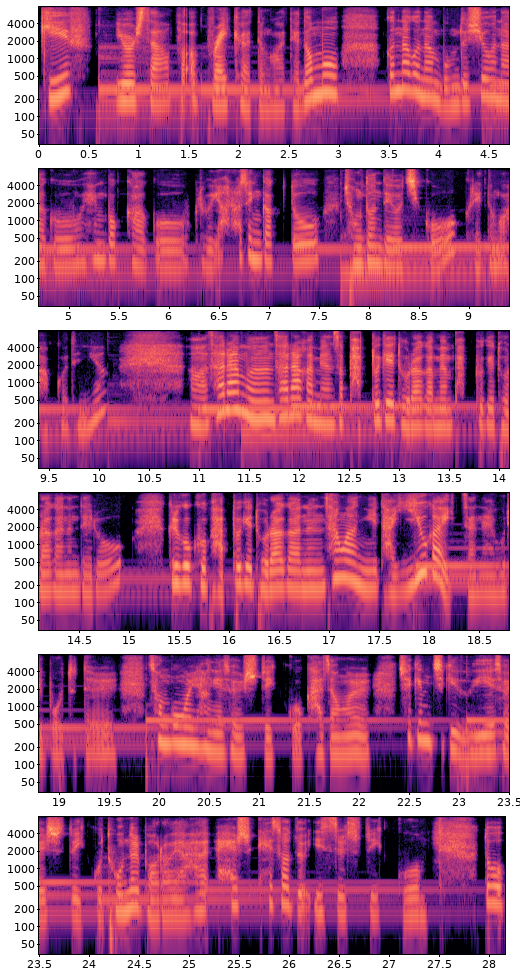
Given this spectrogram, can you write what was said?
"Give yourself a break"였던 것 같아요. 너무 끝나고 나면 몸도 시원하고 행복하고 그리고 여러 생각도 정돈되어지고 그랬던 것 같거든요. 어 사람은 살아가면서 바쁘게 돌아가면 바쁘게 돌아가는 대로 그리고 그 바쁘게 돌아가는 상황이 다 이유가 있잖아요 우리 모두들. 성공을 향해서일 수도 있고 가정을 책임지기 위해서일 수도 있고 돈을 벌어야 하 해서도 있을 수도 있고 또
